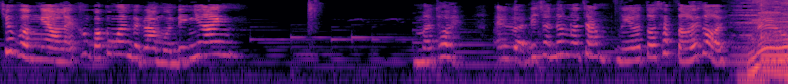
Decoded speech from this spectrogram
Chứ vừa nghèo lại không có công an việc làm ổn định như anh. Mà thôi Anh lượn đi cho nước nó trong Người yêu tôi sắp tới rồi. Nếu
